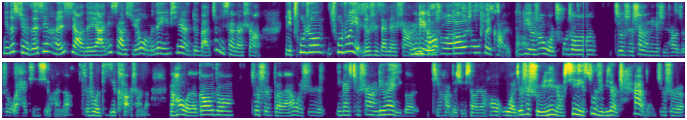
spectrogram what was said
你的选择性很小的呀。你小学我们那一片对吧，就是上那上。你初中初中也就是在那上。你比如说高中会考，你比如说我初中。就是上的那个学校，就是我还挺喜欢的，就是我自己考上的。然后我的高中就是本来我是应该去上另外一个挺好的学校，然后我就是属于那种心理素质比较差的，就是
